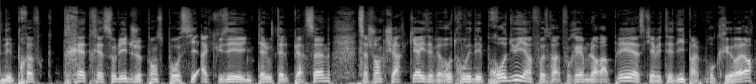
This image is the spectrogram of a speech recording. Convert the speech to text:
des preuves très très solides, je pense, pour aussi accuser une telle ou telle personne. Sachant que chez Arkea, ils avaient retrouvé des produits, hein, faut, faut quand même le rappeler, ce qui avait été dit par le procureur,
